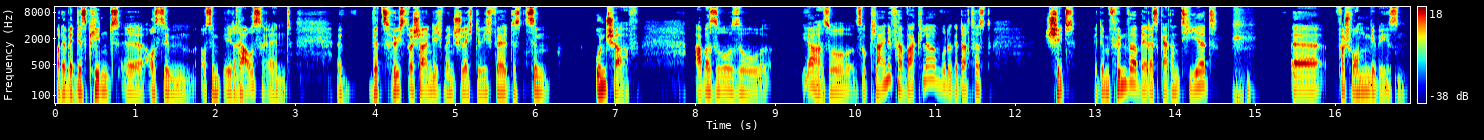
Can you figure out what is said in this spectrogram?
Oder wenn das Kind äh, aus dem aus dem Bild rausrennt, äh, wird es höchstwahrscheinlich, wenn schlechte Lichtverhältnisse sind, unscharf. Aber so so ja so so kleine Verwackler, wo du gedacht hast, shit, mit dem Fünfer wäre das garantiert äh, verschwommen gewesen.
